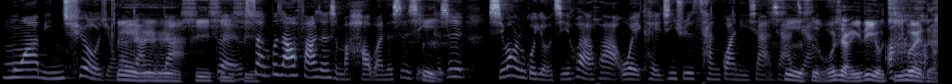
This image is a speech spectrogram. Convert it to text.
摸明秋这种尴尬，对，虽然不知道发生什么好玩的事情，是，可是希望如果有机会的话，我也可以进去参观一下下。是是，我想一定有机会的。哦、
